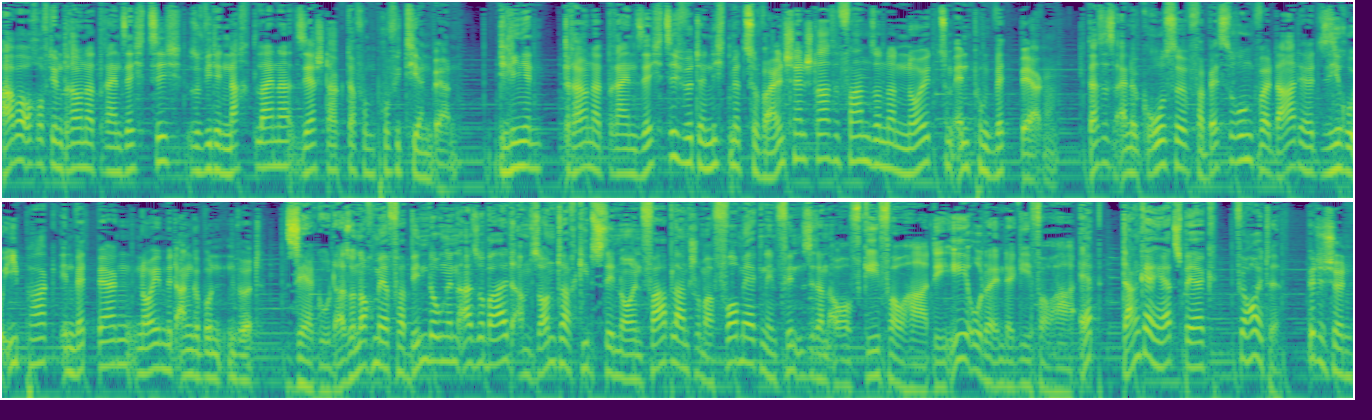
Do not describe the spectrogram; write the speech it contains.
aber auch auf dem 363 sowie den Nachtliner sehr stark davon profitieren werden. Die Linie 363 wird dann nicht mehr zur Wallensteinstraße fahren, sondern neu zum Endpunkt Wettbergen. Das ist eine große Verbesserung, weil da der Zero E-Park in Wettbergen neu mit angebunden wird. Sehr gut, also noch mehr Verbindungen also bald. Am Sonntag gibt's den neuen Fahrplan, schon mal vormerken, den finden Sie dann auch auf gvh.de oder in der GVH-App. Danke, Herzberg, für heute. Bitteschön.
